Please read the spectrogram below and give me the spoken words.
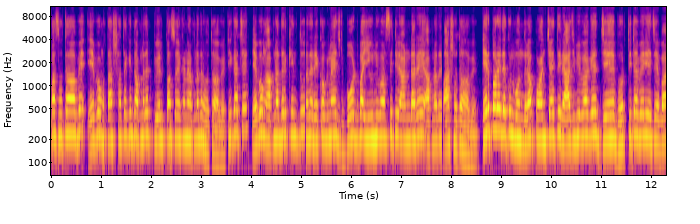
পাস হতে হবে এবং তার সাথে কিন্তু আপনাদের টুয়েলভ পাসও এখানে আপনাদের হতে হবে, ঠিক আছে? এবং আপনাদের কিন্তু রেকগনাইজড বোর্ড বা ইউনিভার্সিটির আন্ডারে আপনাদের পাস হতে হবে। এরপরে দেখুন বন্ধুরা, পঞ্চায়েতি রাজ বিভাগের যে ভর্তিটা বেরিয়েছে বা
